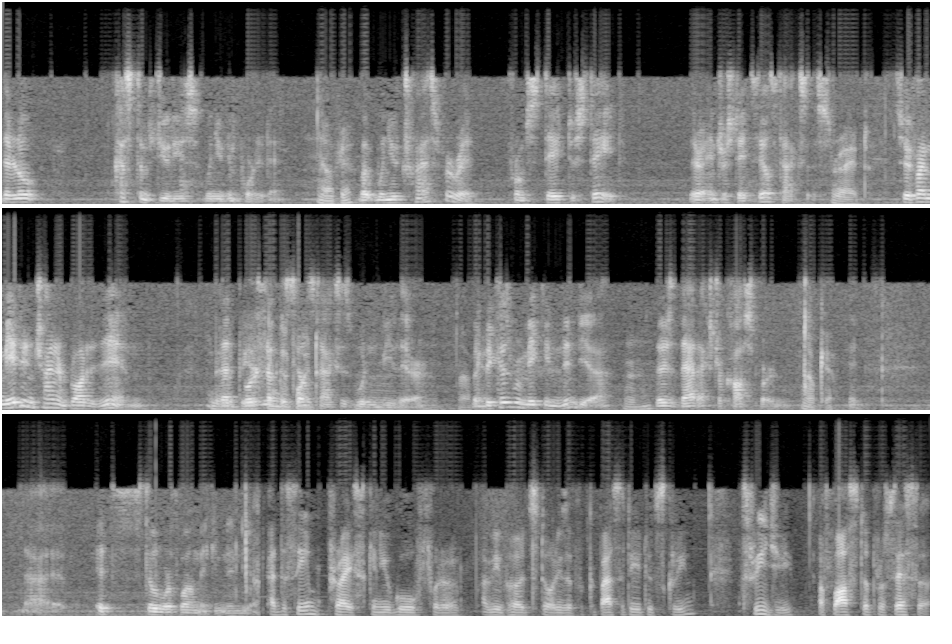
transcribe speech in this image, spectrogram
There are no customs duties when you import it in. Okay. But when you transfer it from state to state, there are interstate sales taxes. Right. So if I made it in China and brought it in, There that would burden of the sales point. taxes wouldn't be there. Mhm. But because we're making it in India, Mhm. there's that extra cost burden. Okay. Okay? Uh, it's still worthwhile making in India. At the same price, can you go for a, we've heard stories of a capacitive screen, 3G, a faster processor,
